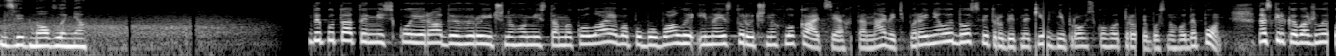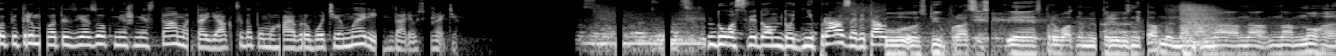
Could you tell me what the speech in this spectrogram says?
з відновлення. Депутати міської ради героїчного міста Миколаєва побували і на історичних локаціях та навіть перейняли досвід робітників Дніпровського тролейбусного депо. Наскільки важливо підтримувати зв'язок між містами та як це допомагає в роботі мерії? Далі у сюжеті. Досвідом до Дніпра завітали у співпраці з, е, з приватними перевізниками нам на, на, намного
